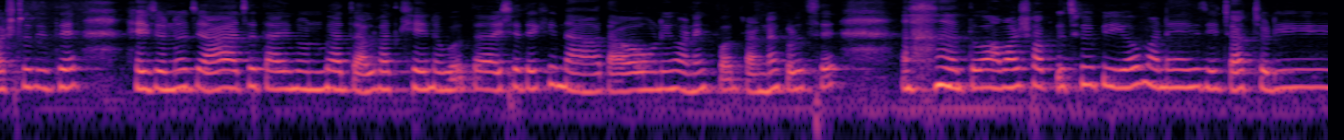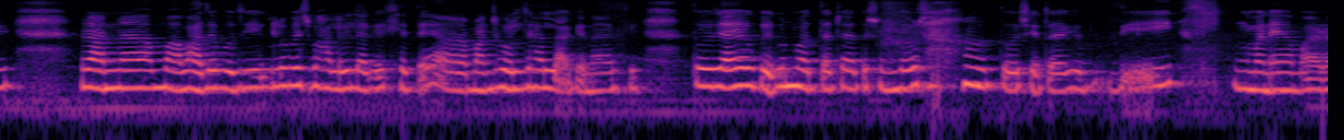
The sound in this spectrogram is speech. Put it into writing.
কষ্ট দিতে। এই জন্য যা আছে তাই নুন ভাত, ডাল ভাত খেয়ে নেব। তা এসে দেখি না, তাও উনি অনেক পদ রান্না করেছে। তো আমার সব কিছুই প্রিয় মানে যে চচ্চড়ি রান্না, মা ভাজা ভুজি, এগুলো বেশ ভালোই লাগে খেতে, আর আমার ঝোল ঝাল লাগে না আর কি। তো যাই হোক, বেগুন ভর্তাটা এত সুন্দর, তো সেটা দিয়েই মানে আমার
